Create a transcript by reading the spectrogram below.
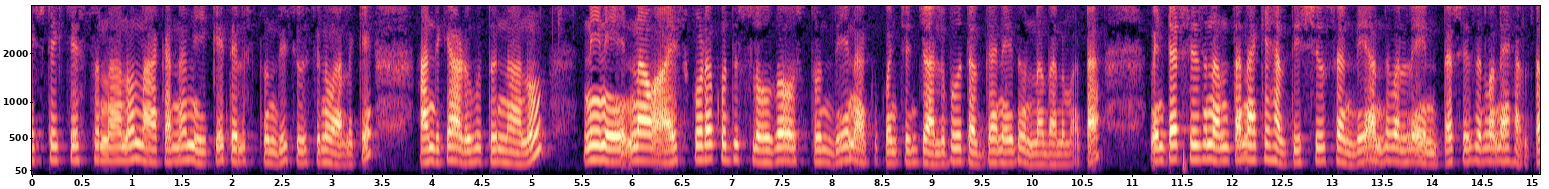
మిస్టేక్ చేస్తున్నానో నాకన్నా మీకే తెలుస్తుంది చూసిన వాళ్ళకి. అందుకే అడుగుతున్నాను. నేను నా వాయిస్ కూడా కొద్ది స్లోగా వస్తుంది. నాకు కొంచెం జలుబు దగ్గు అనేది ఉన్నదనమాట వింటర్ సీజన్ అంతా నాకు హెల్త్ ఇష్యూస్ అండి. అందువల్ల వింటర్ సీజన్లోనే హెల్త్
